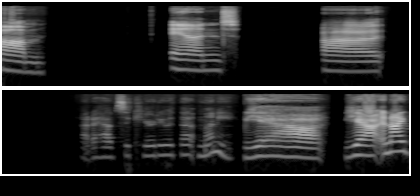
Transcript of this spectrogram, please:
Um and, uh Gotta have security with that money. Yeah. Yeah, and I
